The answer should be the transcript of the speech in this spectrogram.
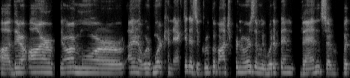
uh, there are there are more I don't know we're more connected as a group of entrepreneurs than we would have been then. So, but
